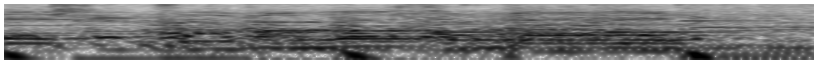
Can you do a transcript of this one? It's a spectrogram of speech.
夜行在半路的黑。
